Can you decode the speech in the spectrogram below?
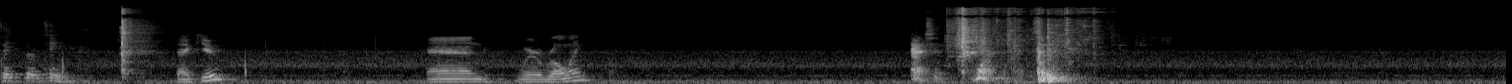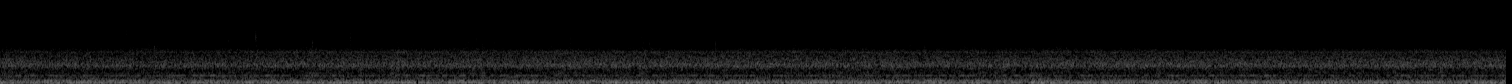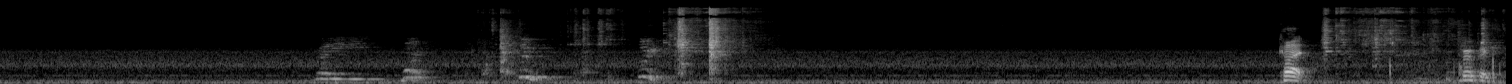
Take 13. Thank you. And we're rolling. Action. One, two. Ready, one, two, three. Cut. Perfect.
